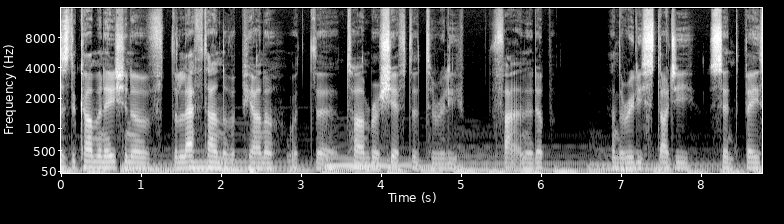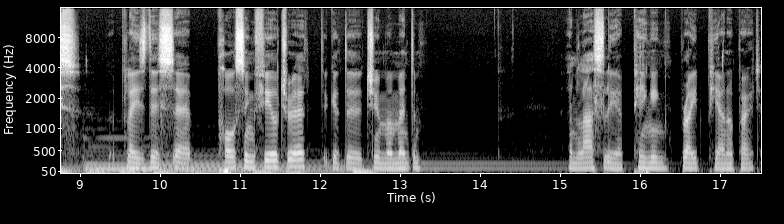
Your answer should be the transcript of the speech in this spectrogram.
is the combination of the left hand of a piano with the timbre shifted to really fatten it up, and the really stodgy synth bass that plays this uh, pulsing feel through it to give the tune momentum. And lastly, a pinging, bright piano part.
